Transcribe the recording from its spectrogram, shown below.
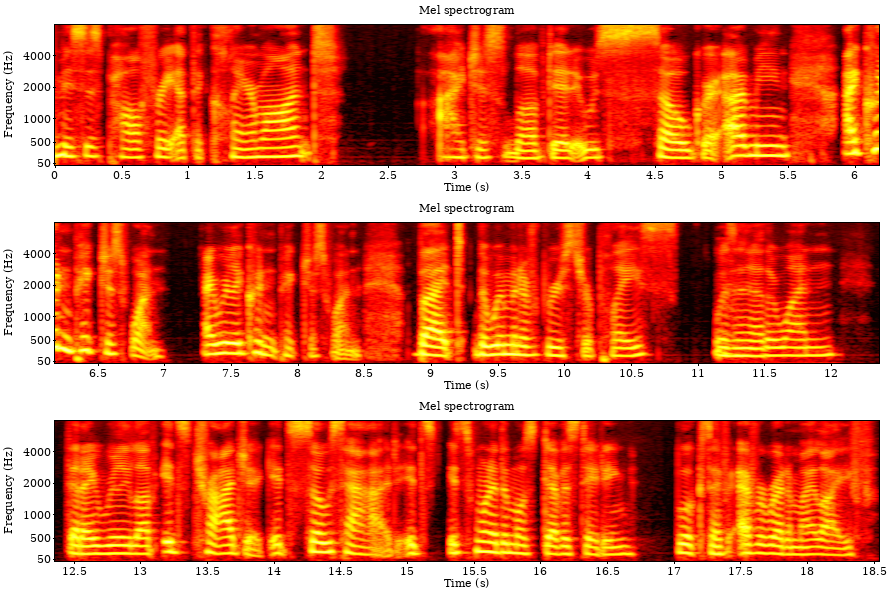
Mrs. Palfrey at the Claremont. I just loved it. It was so great. I mean, I couldn't pick just one. I really couldn't pick just one. But The Women of Brewster Place was Mm. another one that I really loved. It's tragic. It's so sad. It's it's one of the most devastating books I've ever read in my life.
